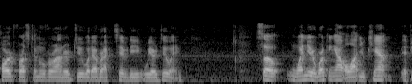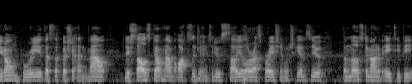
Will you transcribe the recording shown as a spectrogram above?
hard for us to move around or do whatever activity we are doing. So when you're working out a lot, you can't if you don't breathe a sufficient amount, your cells don't have oxygen to do cellular respiration, which gives you the most amount of ATP.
